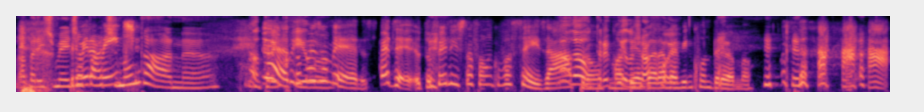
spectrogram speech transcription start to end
Aparentemente a Primeiramente- não tá, né? Não, É, tô mais ou tranquilo. menos. Quer dizer, eu tô feliz de estar falando com vocês. Ah, Não, não, pronto, tranquilo, já agora foi. vai vir com drama.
